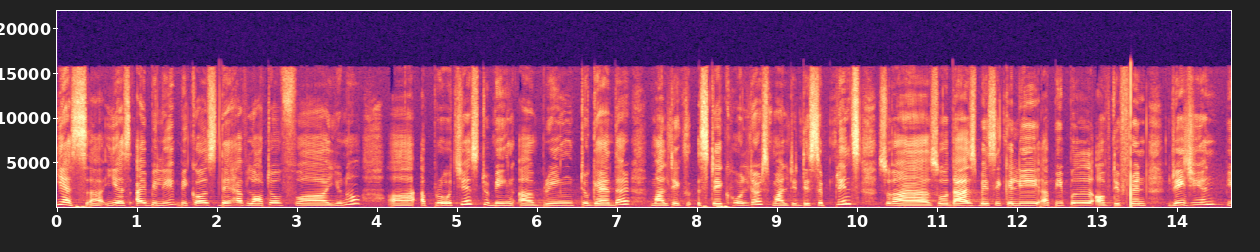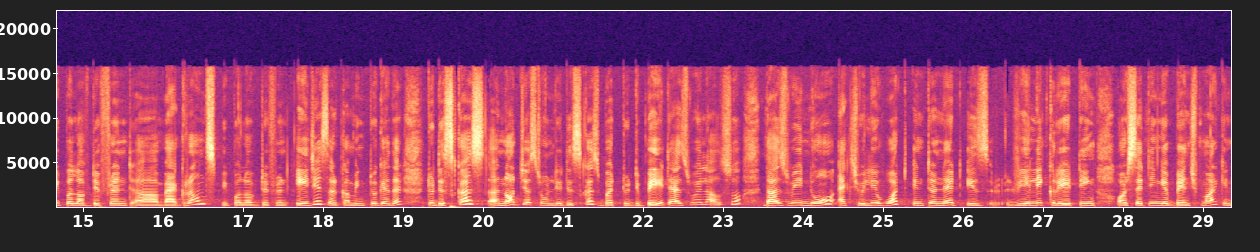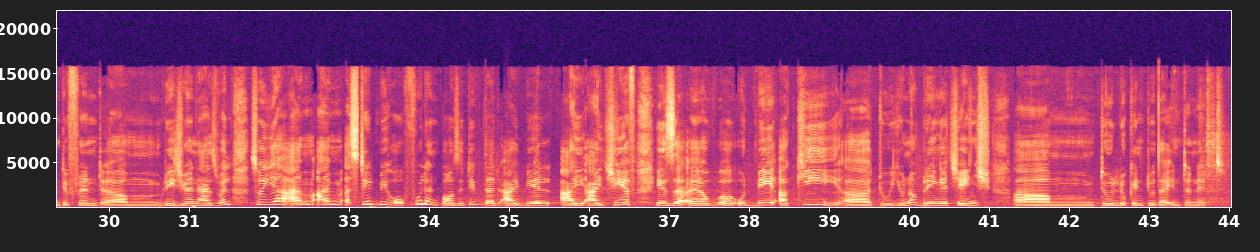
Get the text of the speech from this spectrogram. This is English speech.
Yes, uh, yes, I believe because they have lot of uh, you know uh, approaches to being uh, bring together multi stakeholders, multi disciplines. So, uh, so thus basically uh, people of different region, people of different backgrounds, people of different ages are coming together to discuss, not just only discuss, but to debate as well also. Thus, we know actually what internet is really creating or setting a benchmark in different um, region as well. So, yeah, I'm, I'm uh, still be hopeful and positive that IBL, I, IGF is, uh, uh, would be a key to, you know, bring a change um, to look into the internet.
